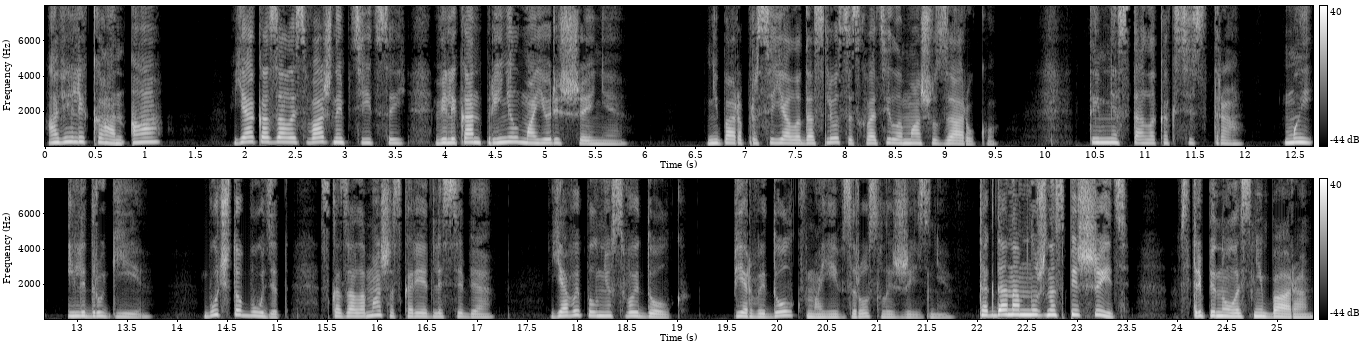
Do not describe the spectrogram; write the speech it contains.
А великан, а? Я оказалась важной птицей. Великан принял мое решение. Непара просияла до слез и схватила Машу за руку. Ты мне стала как сестра. Мы или другие. «Будь что будет», — сказала Маша скорее для себя. «Я выполню свой долг. Первый долг в моей взрослой жизни». «Тогда нам нужно спешить», — встрепенулась Небара.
